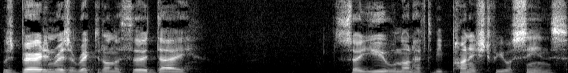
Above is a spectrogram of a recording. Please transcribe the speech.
was buried and resurrected on the third day, so you will not have to be punished for your sins.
